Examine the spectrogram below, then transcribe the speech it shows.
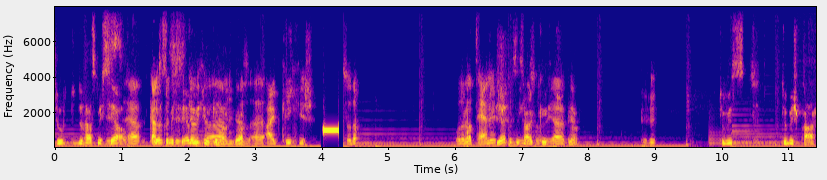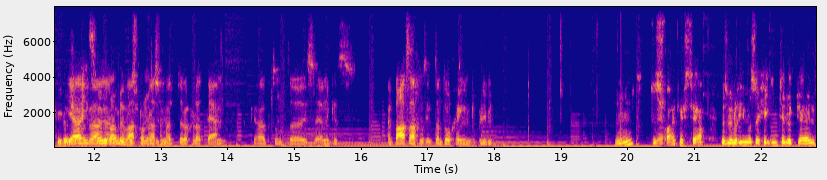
du, du, du hast mich Das sehr auf. äh, du ganz kurz, mich das ist glaube ich ähm, gemacht, ja? aus, äh, altgriechisch, oder? Oder lateinisch? Ja, das ist Irgend so- altgriechisch. Ja, okay. genau. Mhm. Du bist, du bist sprachlich Ja, ich war in einem Privatgymnasium, freut hatte doch Latein gehabt und da ist einiges, ein paar Sachen sind dann doch hängen geblieben. Mhm. Das Ja. freut mich sehr, dass wir noch immer solche intellektuellen,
